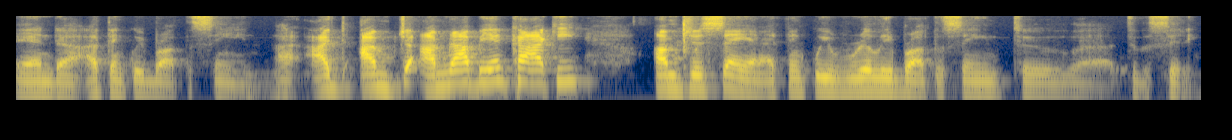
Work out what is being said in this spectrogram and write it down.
and uh, I think we brought the scene. I, I I'm j- I'm not being cocky. I'm just saying I think we really brought the scene to uh, to the city.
